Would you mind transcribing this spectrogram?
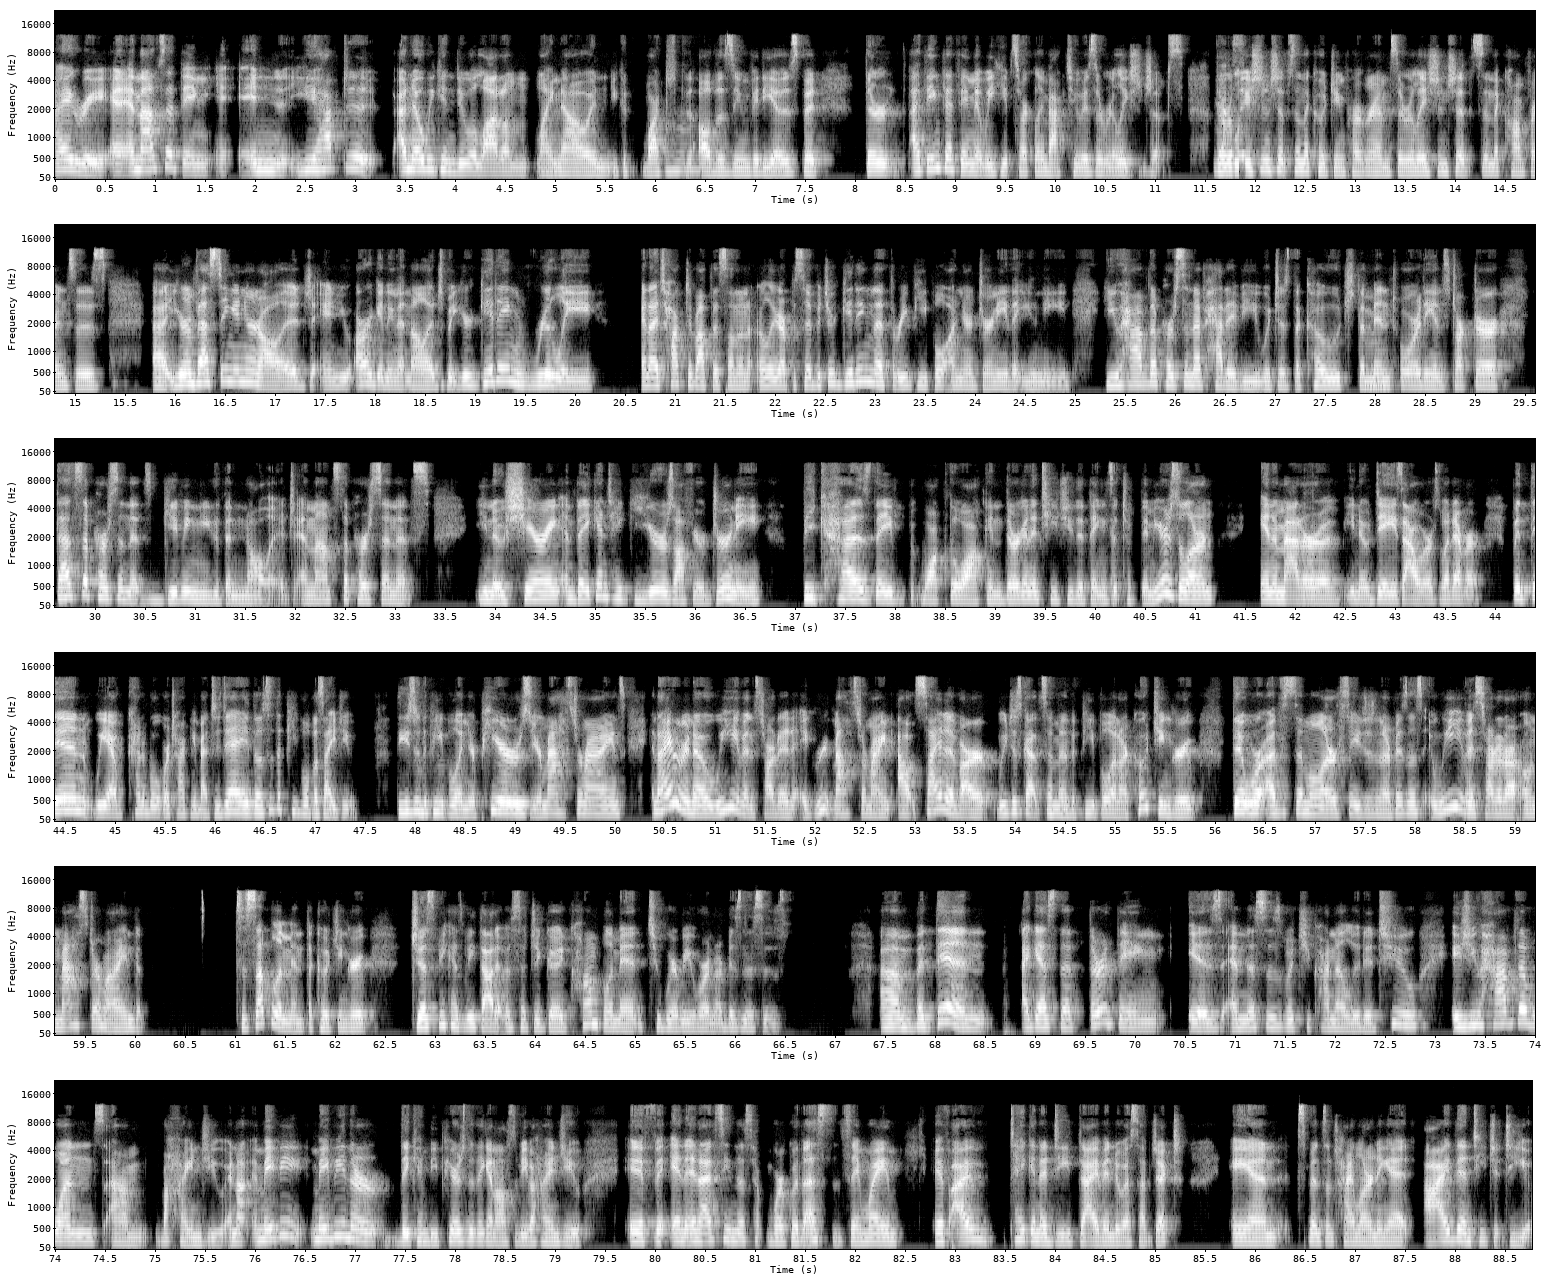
I agree. And, and, that's the thing. And you have to, I know we can do a lot online now and you could watch mm-hmm. the, all the Zoom videos, but there, I think the thing that we keep circling back to is the relationships, the yes. relationships in the coaching programs, the relationships in the conferences. Uh, you're investing in your knowledge and you are getting that knowledge, but you're getting really and I talked about this on an earlier episode, but you're getting the three people on your journey that you need. You have the person ahead of you, which is the coach, the mm-hmm. mentor, the instructor. That's the person that's giving you the knowledge. And that's the person that's, you know, sharing, and they can take years off your journey because they've walked the walk and they're going to teach you the things that took them years to learn in a matter of you know days hours whatever but then we have kind of what we're talking about today those are the people beside you these are the mm-hmm. people in your peers, your masterminds. And I know we even started a group mastermind outside of our, we just got some of the mm-hmm. people in our coaching group that were of similar stages in our business. And we even started our own mastermind to supplement the coaching group just because we thought it was such a good complement to where we were in our businesses. Um, but then I guess the third thing is and this is what you kind of alluded to is you have the ones um behind you and maybe maybe they're they can be peers but they can also be behind you. If and, and i've seen this work with us the same way. If i've taken a deep dive into a subject and spent some time learning it i then teach it to you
